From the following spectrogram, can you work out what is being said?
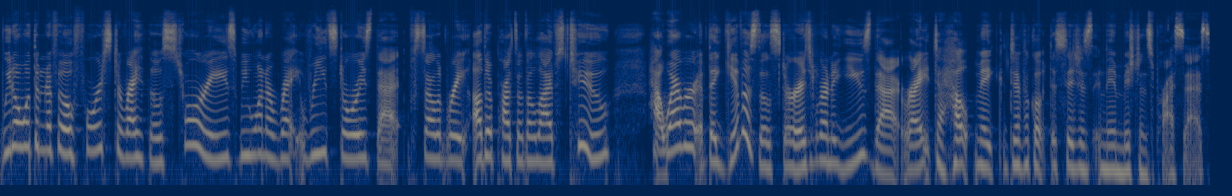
we don't want them to feel forced to write those stories. We want to write, read stories that celebrate other parts of their lives too. However, if they give us those stories, we're going to use that, right, to help make difficult decisions in the admissions process.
